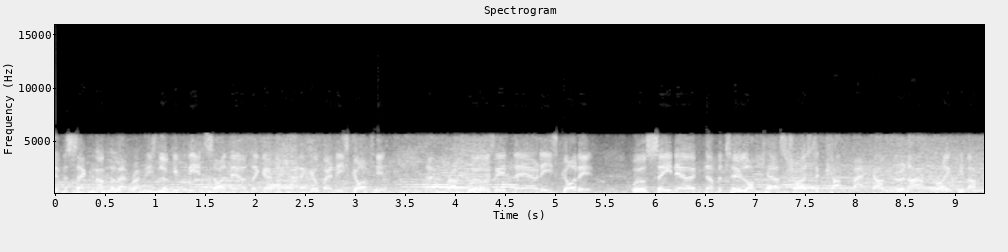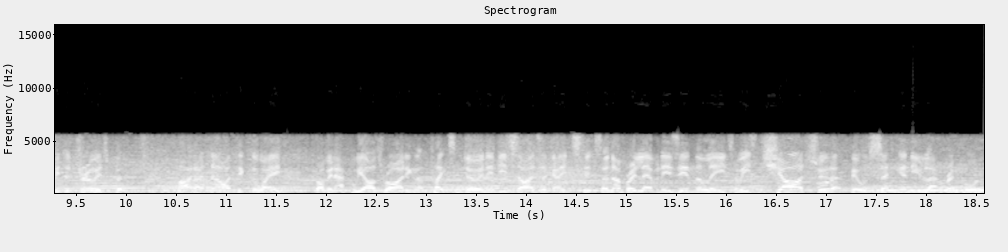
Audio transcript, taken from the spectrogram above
of a second under the lap record. He's looking for the inside now as they go for Paddock Bend. He's got it. That front wheel's in there and he's got it. We'll see now if number two Lofthouse tries to cut back under and out, break him up into Druids, but I don't know. I think the way Robin Appleyard's riding, that takes him doing, and he decides against it. So number 11 is in the lead. So he's charged through that field, setting a new lap record.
